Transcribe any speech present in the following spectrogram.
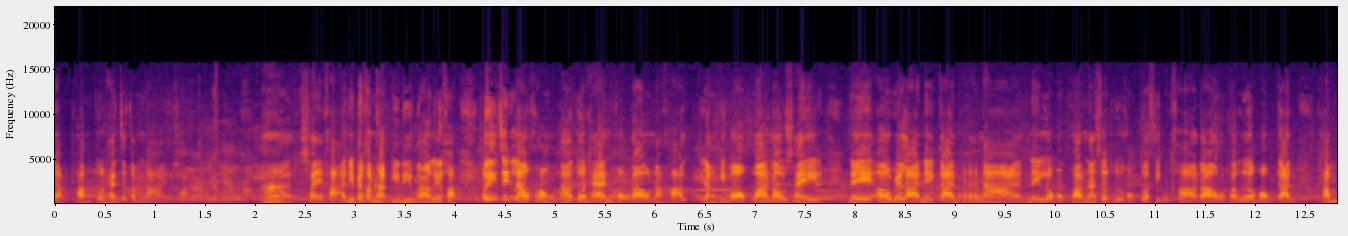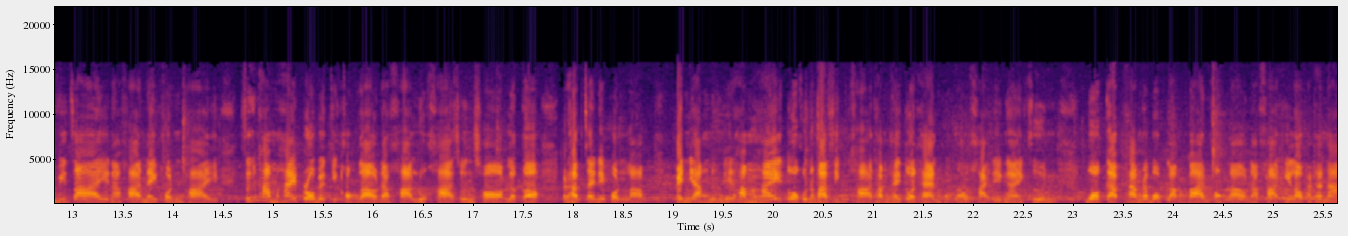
กับทางตัวแทนจัดจำหน่ายค่ะอ่า ใช่ค่ะ อันนี้เป็นคำถามที่ดีมากเลยค่ะ เพราะจริงๆ แล้วของอตัวแทนของเรานะคะ อย่างที่บอกว่าเราใช้ในเเวลาในการพัฒนาในเรื่องของความน่าเชื่อถือของตัวสินค้าเรา ทั้งเรื่องของการทำวิจัยนะคะในคนไทย ซึ่งทำให้โปรไบโอติกของเรานะคะ ลูกค้าชื่นชอบ แล้วก็ประทับใจในผลลัพธ์ เป็นอย่างหนึ่งที่ทำให้ตัวคุณภาพสินค้าทำให้ตัวแทนของเราขายได้ง่ายขึ้น บวกกับทางระบบหลังบ้านของเรานะคะ ที่เราพัฒนา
